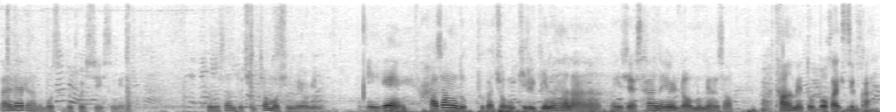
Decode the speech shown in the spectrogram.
빨래를 하는 모습을 볼 수 있습니다. 돌산도 진짜 멋있네요, 여기는. 이게 하장 루프가 조금 길기는 하나 이제 산을 넘으면서 아, 다음에 또 뭐가 있을까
